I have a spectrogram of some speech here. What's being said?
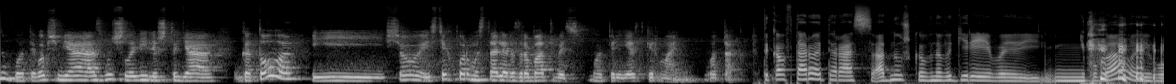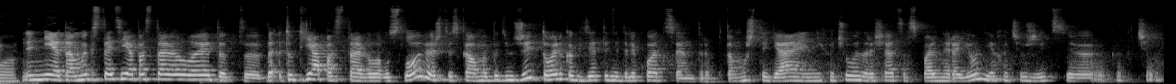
Ну вот, и, в общем, я озвучила Вилли, что я готова, и все, и с тех пор мы стали разрабатывать мой переезд в Германию. Вот так. Так а второй-то раз однушка в Новогиреево не пугала его? Нет, а мы, кстати, я поставила этот... Тут я поставила условие, что я сказала, мы будем жить только где-то недалеко от центра, потому что я не хочу возвращаться в спальный район, я хочу жить э, как человек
